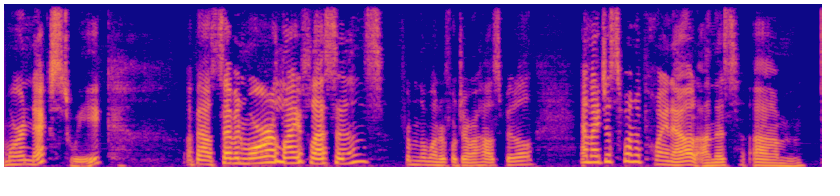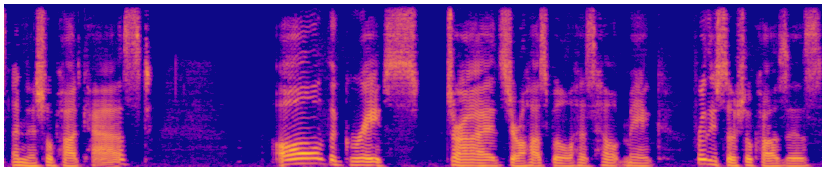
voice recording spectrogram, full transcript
more next week about seven more life lessons from the wonderful General Hospital. And I just want to point out on this um, initial podcast all the great strides General Hospital has helped make for these social causes.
